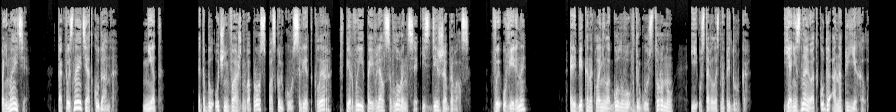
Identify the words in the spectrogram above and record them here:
понимаете? Так вы знаете, откуда она? Нет. Это был очень важный вопрос, поскольку след Клэр впервые появлялся в Лоренсе и здесь же обрывался. Вы уверены? Ребекка наклонила голову в другую сторону и уставилась на придурка. Я не знаю, откуда она приехала.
